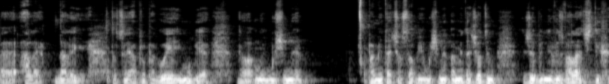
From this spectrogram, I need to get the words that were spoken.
E, Ale dalej to, co ja propaguję i mówię, no, my musimy pamiętać o sobie, musimy pamiętać o tym, żeby nie wyzwalać tych,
